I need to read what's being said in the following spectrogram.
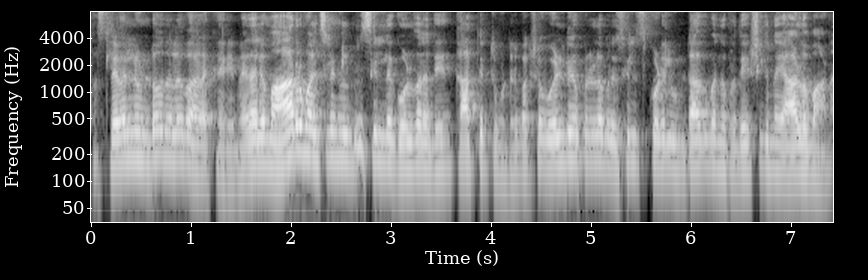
ഫസ്റ്റ് ലെവലിലുണ്ടോ എന്നുള്ളത് വേറെ കാര്യം. ഏതായാലും ആറ് മത്സരങ്ങൾ ബ്രസീലിന്റെ ഗോൾ വരെ അദ്ദേഹം കാത്തിട്ടുമുണ്ട്. പക്ഷേ വേൾഡ് കപ്പിനുള്ള ബ്രസീൽ സ്ക്വാഡിൽ ഉണ്ടാകുമെന്ന് പ്രതീക്ഷിക്കുന്നയാളുമാണ്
